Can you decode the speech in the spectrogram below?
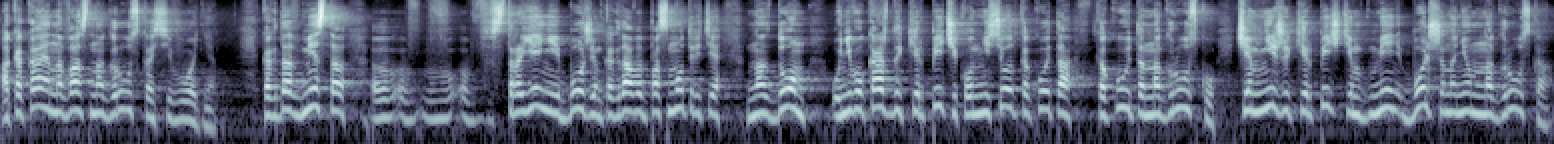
а какая на вас нагрузка сегодня – когда вместо э, в строении Божьем, когда вы посмотрите на дом, у него каждый кирпичик, он несет какую-то какую-то нагрузку. Чем ниже кирпич, тем больше на нем нагрузка.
